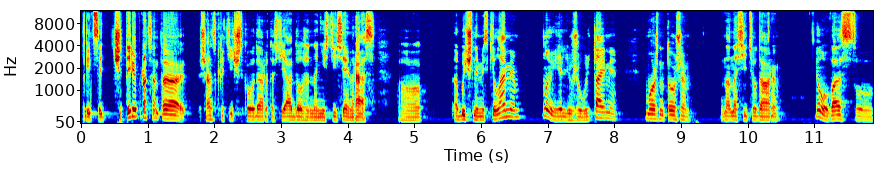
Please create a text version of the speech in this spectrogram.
34% шанс критического удара, то есть я должен нанести 7 раз э, обычными скиллами, ну или же ультами, можно тоже наносить удары. И у вас э,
